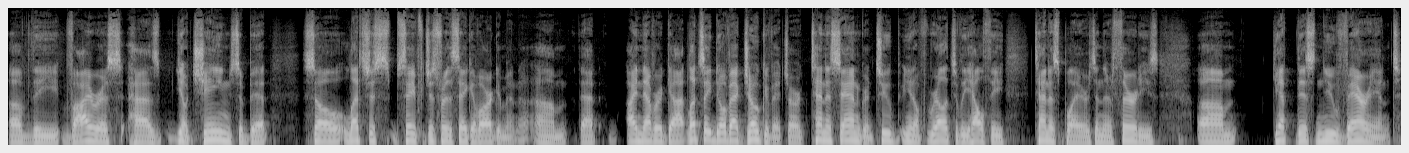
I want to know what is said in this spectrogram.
of the virus has you know changed a bit? So let's just say, just for the sake of argument, um, that I never got, let's say Novak Djokovic or Tennys Sandgren, two you know relatively healthy tennis players in their 30s, um, get this new variant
